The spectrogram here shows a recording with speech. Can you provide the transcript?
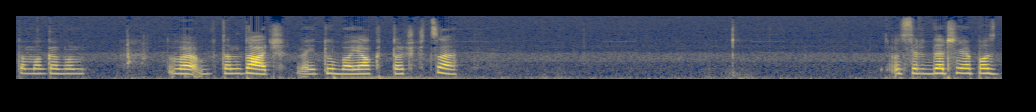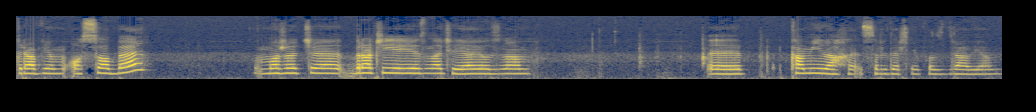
to mogę wam wa- tam dać na YouTube'a, jak ktoś chce. Serdecznie pozdrawiam osobę. Możecie, raczej jej znacie, ja ją znam. E, Kamila serdecznie pozdrawiam.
